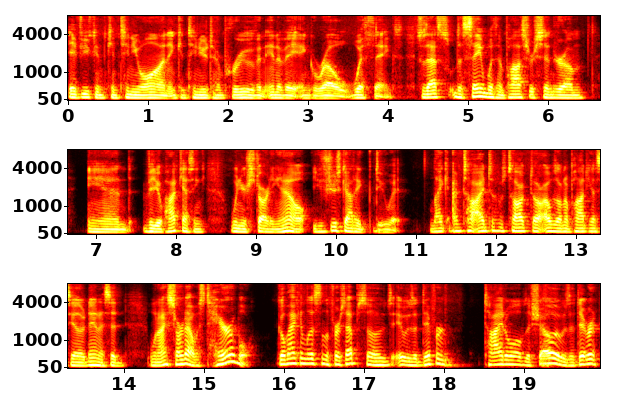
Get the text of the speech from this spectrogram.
if you can continue on and continue to improve and innovate and grow with things. So that's the same with imposter syndrome and video podcasting. When you're starting out, you've just got to do it. Like I've ta- I was talked, I was on a podcast the other day and I said, when I started, I was terrible. Go back and listen to the first episodes. It was a different title of the show. It was a different,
